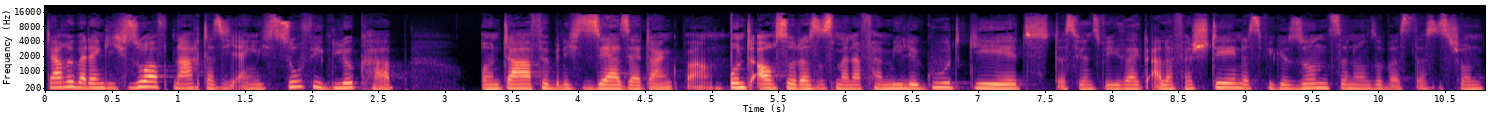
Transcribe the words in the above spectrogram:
darüber denke ich so oft nach, dass ich eigentlich so viel Glück habe und dafür bin ich sehr, sehr dankbar. Und auch so, dass es meiner Familie gut geht, dass wir uns, wie gesagt, alle verstehen, dass wir gesund sind und sowas, das ist schon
